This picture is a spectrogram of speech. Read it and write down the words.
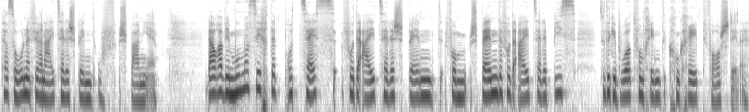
Personen für eine Eizellenspende auf Spanien. Laura, wie muss man sich den Prozess von der Eizellenspende, vom Spenden von der Eizellen bis zu der Geburt vom Kind konkret vorstellen?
